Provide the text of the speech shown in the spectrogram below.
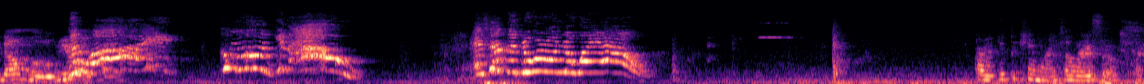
Kaylee, don't move. You're okay. Goodbye. Come on, get out. And shut the door on your way out. All right, get the camera and tell her it's okay.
